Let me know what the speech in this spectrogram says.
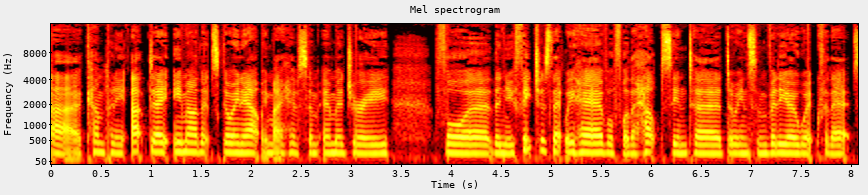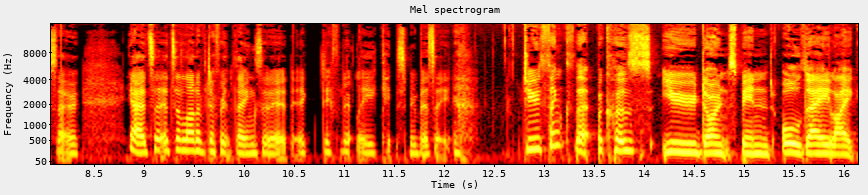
uh, company update email that's going out, we might have some imagery for the new features that we have, or for the help center, doing some video work for that. So, yeah, it's a, it's a lot of different things, and it, it definitely keeps me busy. Do you think that because you don't spend all day like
